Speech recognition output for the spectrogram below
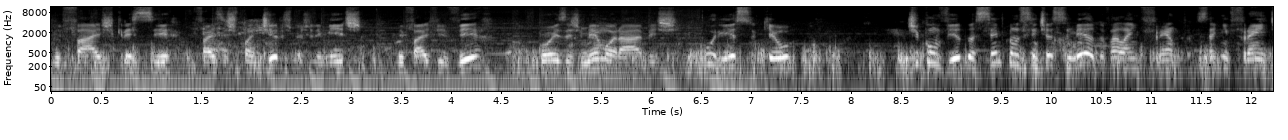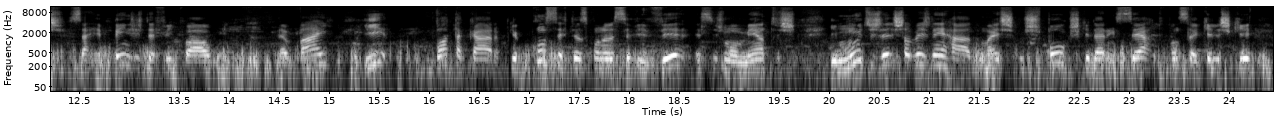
me faz crescer, me faz expandir os meus limites, me faz viver coisas memoráveis. E por isso que eu te convido a sempre quando sentir esse medo, vai lá enfrenta, segue em frente, se arrepende de ter feito algo, né? vai e bota a cara, porque com certeza quando você viver esses momentos, e muitos deles talvez nem errado, mas os poucos que derem certo vão ser aqueles que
